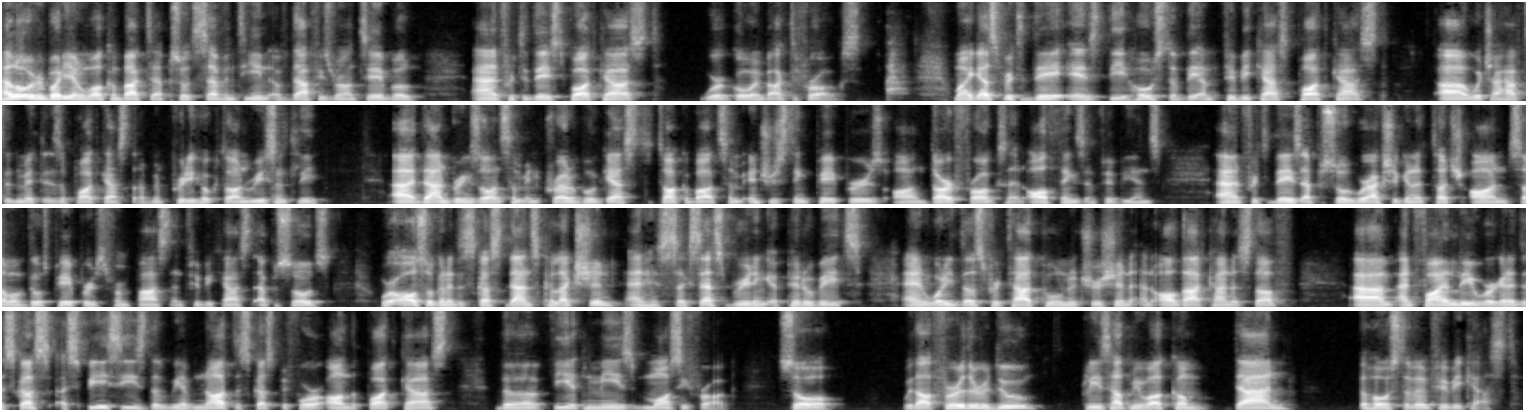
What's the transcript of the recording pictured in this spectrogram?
Hello, everybody, and welcome back to episode 17 of Daffy's Roundtable. And for today's podcast, we're going back to frogs. My guest for today is the host of the Amphibicast podcast, uh, which I have to admit is a podcast that I've been pretty hooked on recently. Uh, Dan brings on some incredible guests to talk about some interesting papers on dart frogs and all things amphibians. And for today's episode, we're actually going to touch on some of those papers from past Amphibicast episodes. We're also going to discuss Dan's collection and his success breeding epidobates and what he does for tadpole nutrition and all that kind of stuff. Um, and finally, we're going to discuss a species that we have not discussed before on the podcast the Vietnamese mossy frog. So, without further ado, please help me welcome Dan, the host of Amphibicast.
